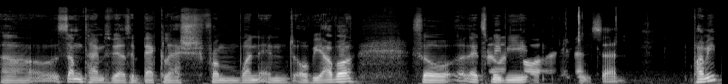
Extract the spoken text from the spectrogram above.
Uh, sometimes there's a backlash from one end or the other. So let's maybe, It's all said. pardon me.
